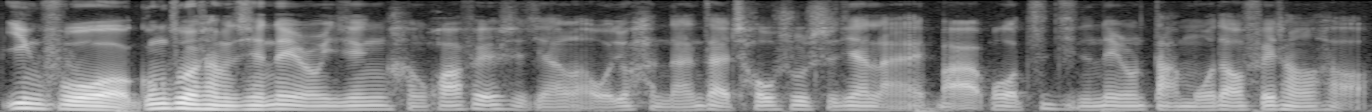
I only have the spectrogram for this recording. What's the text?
应付工作上面这些内容已经很花费时间了，我就很难再抽出时间来把我自己的内容打磨到非常好，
